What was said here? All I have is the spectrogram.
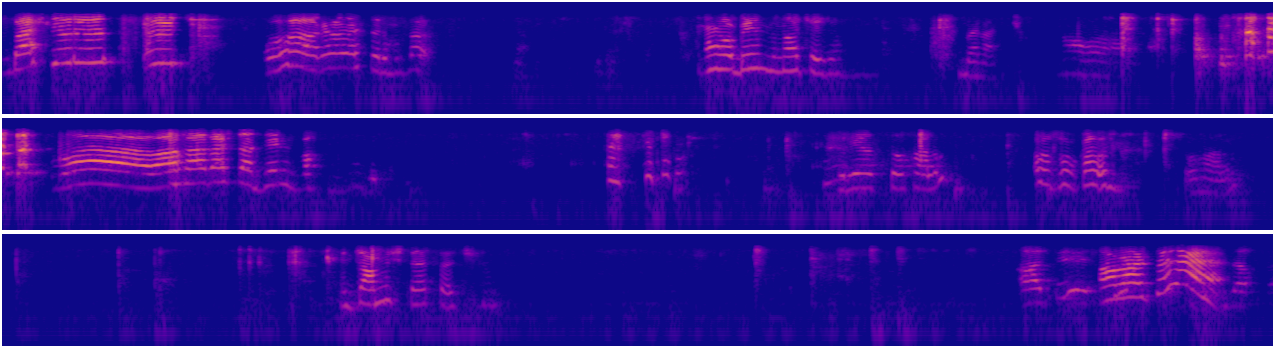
Başlıyoruz. Üç. Oha arkadaşlar burada. Ama benim bunu açacağım. Ben aç. Wow arkadaşlar Deniz bak. Buraya sokalım. O. Sokalım. Hadi. Aa versene. Bir dakika.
